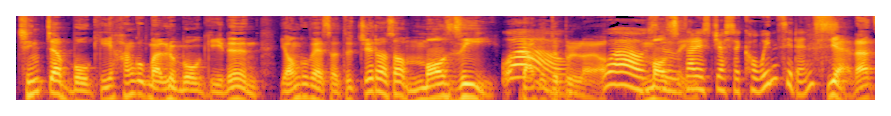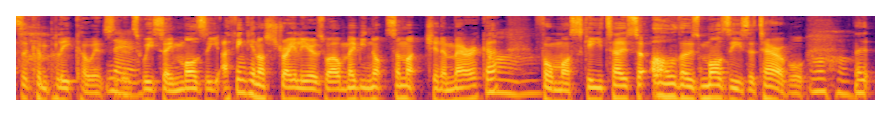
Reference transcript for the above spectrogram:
진짜 모기, 한국말로 모기는 영국에서도 줄여서 mozzi라고도 불러요. Wow, so mozzie. that is just a coincidence. Yeah, that's a complete coincidence. 네. We say mozzie. I think in Australia as well, maybe not so much in America for mosquitoes. So, oh, those mozzies are terrible. 근데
